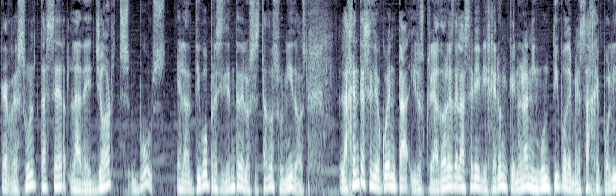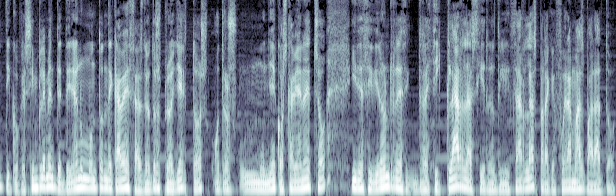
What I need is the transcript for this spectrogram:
que resulta ser la de George Bush, el antiguo presidente de los Estados Unidos. La gente se dio cuenta y los creadores de la serie dijeron que no era ningún tipo de mensaje político, que simplemente tenían un montón de cabezas de otros proyectos, otros muñecos que habían hecho, y decidieron reciclarlas y reutilizarlas para que fuera más barato.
